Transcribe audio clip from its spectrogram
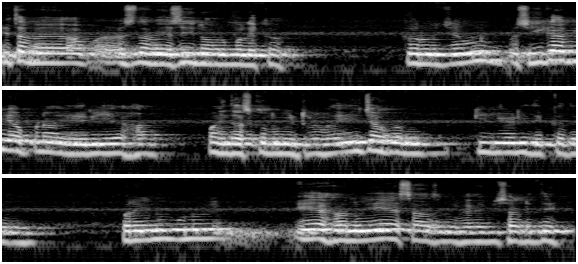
ਇਹ ਤਾਂ ਵੈ- ਅਸੀਂ ਤਾਂ ਵੈਸੇ ਹੀ ਨਾਰਮਲ ਇੱਕ ਕਰੋ ਜੇ ਉਹਨੂੰ ਸੀਗਾ ਵੀ ਆਪਣਾ ਏਰੀਆ ਆ 5-10 ਕਿਲੋਮੀਟਰ ਵਾਲਾ। ਇਹ ਚ ਆਪਾਂ ਨੂੰ ਕੀ ਜਿਹੜੀ ਦਿੱਕਤ ਹੈ ਕੋਈ। ਪਰ ਇਹਨੂੰ ਉਹਨੂੰ ਇਹ ਸਾਨੂੰ ਇਹ ਅਹਿਸਾਸ ਨਹੀਂ ਹੋਇਆ ਵੀ ਸਾਡੇ ਤੇ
